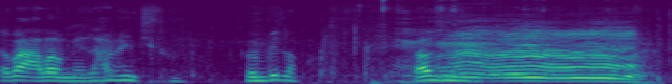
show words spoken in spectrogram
बाबा आलो मी लावेन तिथून झोंबी लाव लाव झोंबी.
